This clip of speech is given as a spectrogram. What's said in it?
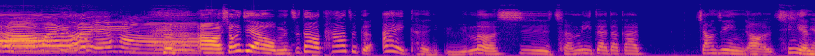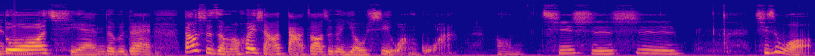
好，欢迎熊姐好。好，熊姐，我们知道他这个爱肯娱乐是成立在大概将近呃七年多前，对不对？当时怎么会想要打造这个游戏王国啊？哦，其实是，其实我。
